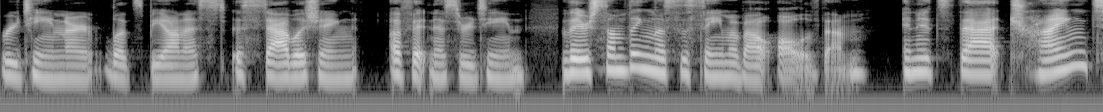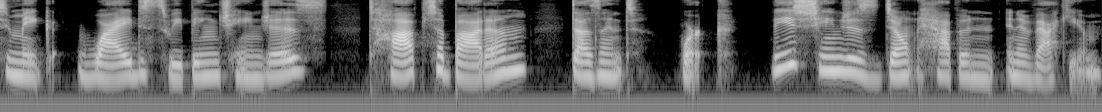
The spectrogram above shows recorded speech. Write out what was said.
routine, or let's be honest, establishing a fitness routine. There's something that's the same about all of them. And it's that trying to make wide sweeping changes, top to bottom, doesn't work. These changes don't happen in a vacuum.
